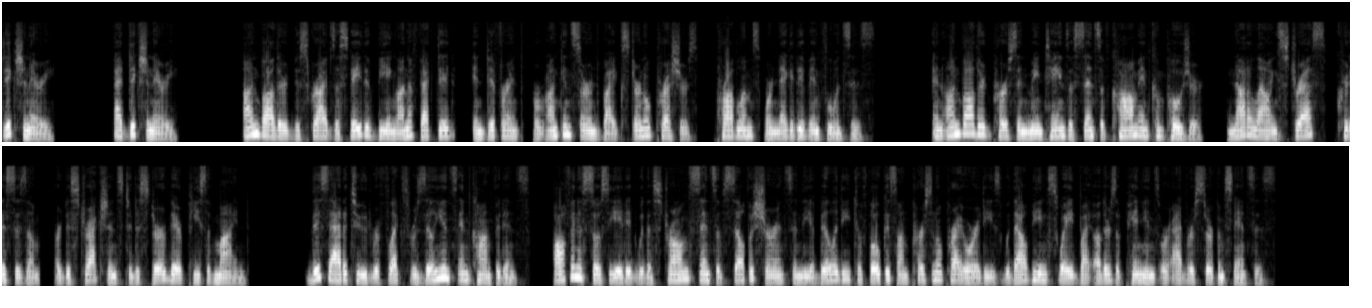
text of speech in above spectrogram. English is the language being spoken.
Dictionary. At dictionary. Unbothered describes a state of being unaffected, indifferent, or unconcerned by external pressures, problems, or negative influences. An unbothered person maintains a sense of calm and composure, not allowing stress, criticism, or distractions to disturb their peace of mind. This attitude reflects resilience and confidence, often associated with a strong sense of self-assurance and the ability to focus on personal priorities without being swayed by others' opinions or adverse circumstances.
